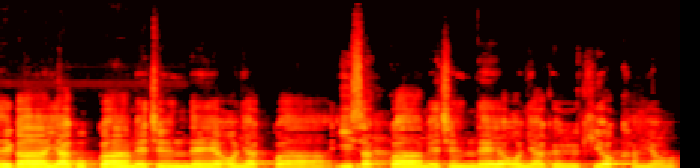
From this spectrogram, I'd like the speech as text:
내가 야곱과 맺은 내 언약과 이삭과 맺은 내 언약을 기억하며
